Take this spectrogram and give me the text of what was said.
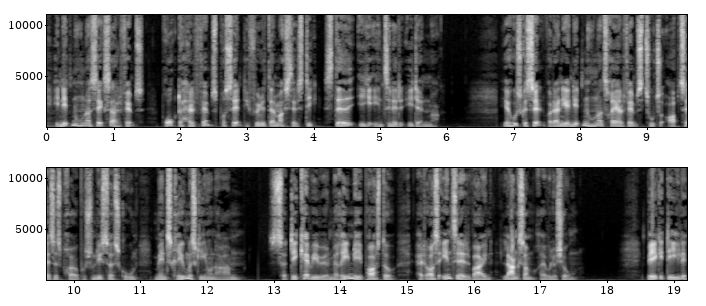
i 1996, brugte 90 procent ifølge Danmarks Statistik stadig ikke internettet i Danmark. Jeg husker selv, hvordan jeg i 1993 tog til optagelsesprøve på Journalisthøjskolen med en skrivemaskine under armen. Så det kan vi vel med rimelighed påstå, at også internettet var en langsom revolution. Begge dele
